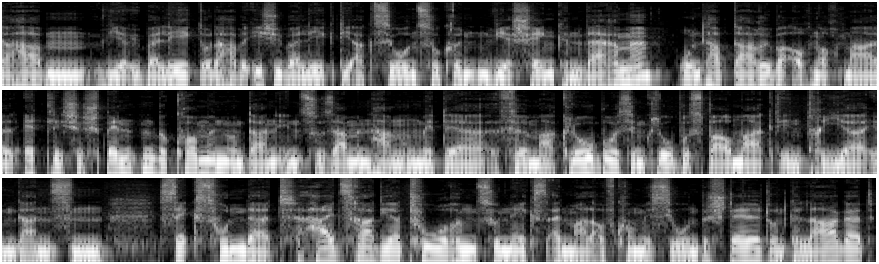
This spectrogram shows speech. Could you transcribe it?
Da haben wir überlegt oder habe ich überlegt, die Aktion zu gründen Wir schenken Wärme und habe darüber auch nochmal etliche Spenden bekommen und dann in Zusammenhang mit der Firma Globus im Globus Baumarkt in Trier im Ganzen 600 Heizradiatoren zunächst einmal auf Kommission bestellt und gelagert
